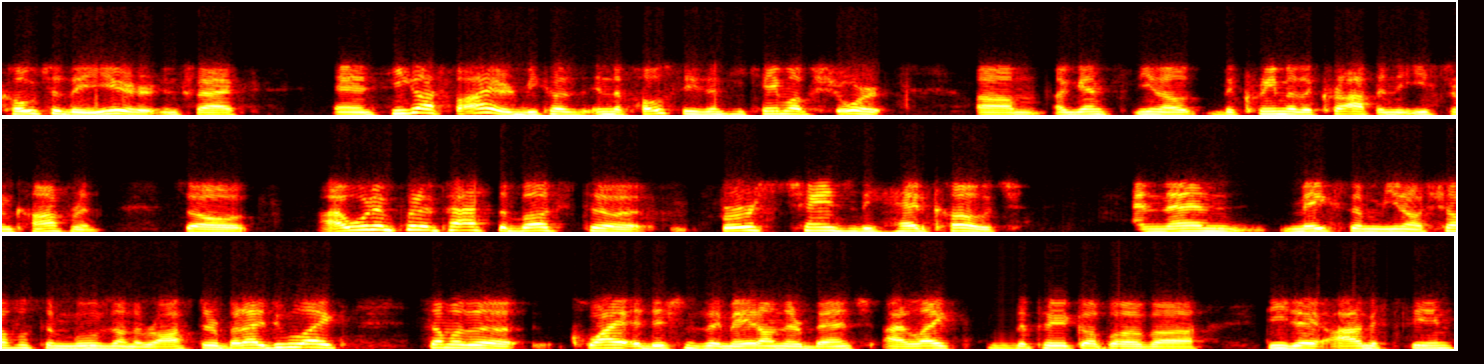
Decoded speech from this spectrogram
coach of the year, in fact, and he got fired because in the postseason he came up short um, against you know the cream of the crop in the Eastern Conference. So I wouldn't put it past the Bucks to first change the head coach and then make some you know shuffle some moves on the roster. But I do like some of the quiet additions they made on their bench. I like the pickup of uh, DJ Augustin.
